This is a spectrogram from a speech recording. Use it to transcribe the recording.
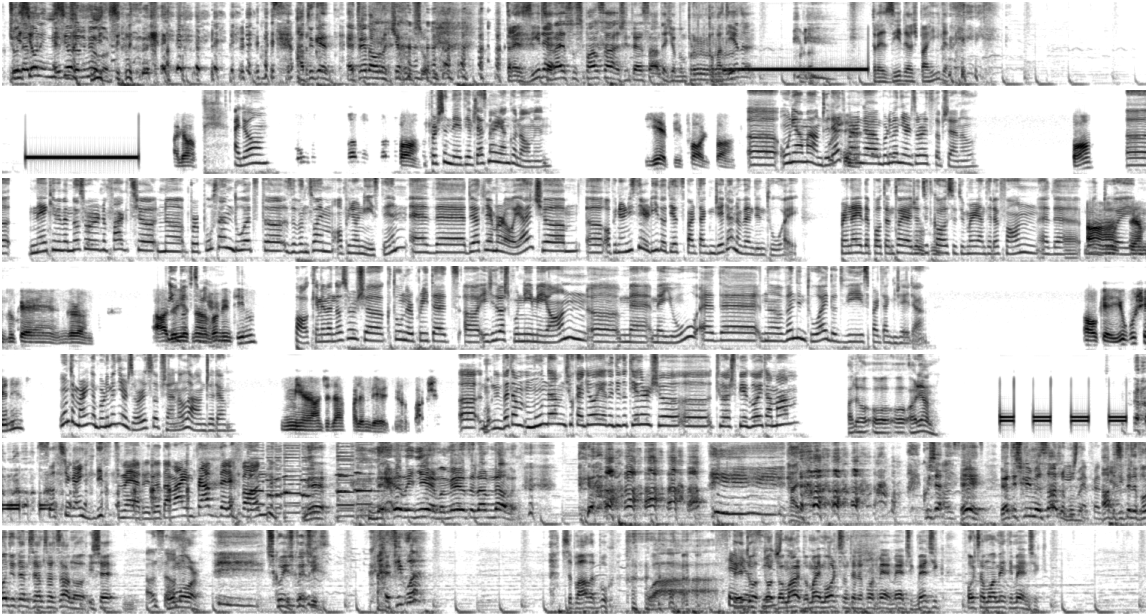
Misioni, misioni i mbyllur. Aty ke e treta u rrëqethëm shumë. Tre zile. Se ajo suspansa është interesante që bën prrr. Po patjetër. Tre zile është pa hile. Alo. Alo. Po. Përshëndetje, flas me Arjan Konomin. Jepi, fol, po. Ë, uh, unë jam Anxhela, të marr nga burimet njerëzore të Top Channel. Po. Ë, uh, ne kemi vendosur në fakt që në Përputhen duhet të zëvendësojmë opinionistin, edhe doja të lajmëroja që uh, opinionisti i ri do të jetë Spartak Ngjela në vendin tuaj. Prandaj edhe po tentoja gjatë gjithë mhm. kohës që të merrja në telefon edhe më ah, duhej. Ah, jam duke ngrënë. A do jetë në vendin tim? Po, kemi vendosur që këtu ndërpritet uh, i gjithë bashkëpunimi jonë uh, me me ju, edhe në vendin tuaj do të vijë Spartak Ngjela. Okej, okay, ju kush jeni? Unë të marr nga burimet njerëzore të Top Channel, Anxhela. Mirë Anxhela, faleminderit, mirupafshim. Ë vetëm mundem t'ju kaloj edhe dikë tjetër që t'jua shpjegoj tamam? Alo o o Arjan. Sot që ka një ditë tmerri, do ta marrim prapë telefon. Me me edhe një herë, më merr se lamë namin. Hajde. Kush është? E, ja t'i shkruaj mesazh apo bëj. Hapi si telefonin t'i them se jam Salsano, ishte humor. Shkruaj, shkruaj çik. E fikua? Se pa dhe bukë. Ua. Seriozisht. Do do do marr, do marrim Oltën telefon me një çikë, një çikë, Olta Muhameti një çikë.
